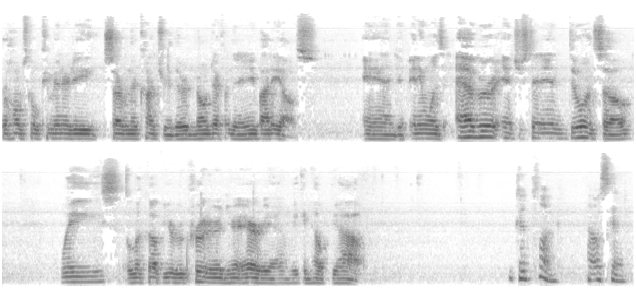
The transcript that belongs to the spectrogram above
the homeschool community serving their country. They're no different than anybody else, and if anyone's ever interested in doing so, please look up your recruiter in your area and we can help you out. Good plug. That was good.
